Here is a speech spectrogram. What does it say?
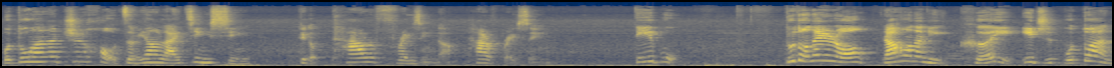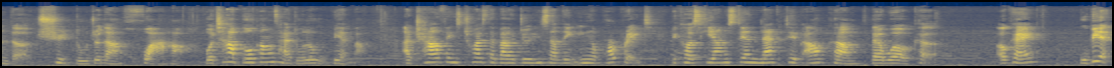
我读完了之后，怎么样来进行这个 paraphrasing 呢？paraphrasing，第一步，读懂内容，然后呢，你可以一直不断的去读这段话哈。我差不多刚才读了五遍吧。A child thinks twice about doing something inappropriate because he understands negative outcome that will occur. OK，五遍，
